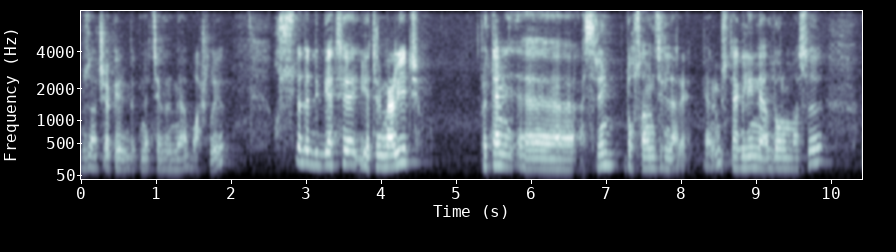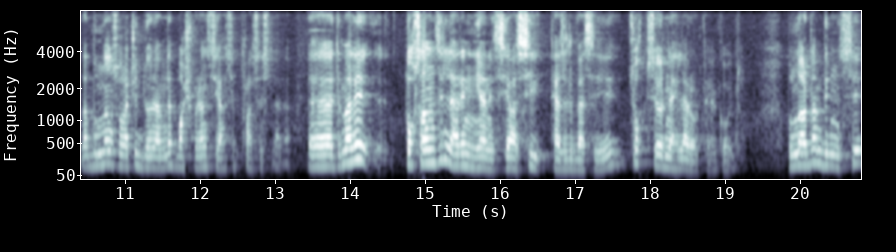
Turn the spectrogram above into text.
müzakirə perioduna çevrilməyə başlayıb. Xüsusilə də diqqəti yetirməliyik ötən ə, əsrin 90-cı illəri, yəni müstəqilliyin əldə olunması və bundan sonrakı dövrdə baş verən siyasi proseslərə. E, deməli 90-cı illərin yəni siyasi təcrübəsi çox pis örnəklər ortaya qoydu. Bunlardan birincisi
